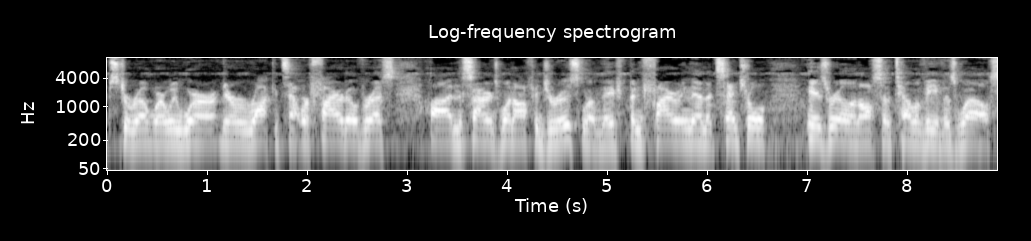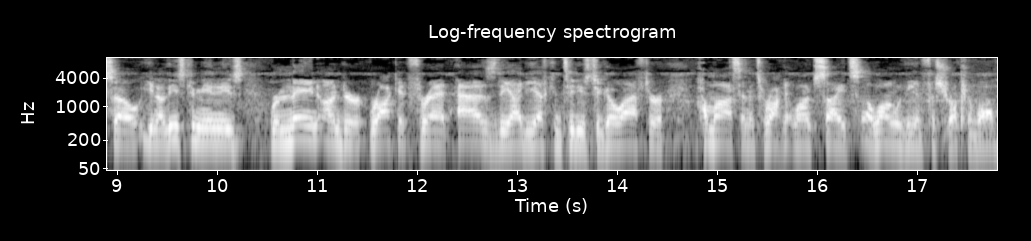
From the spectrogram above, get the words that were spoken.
Sderot where we were. There were rockets that were fired over us, uh, and the sirens went off in Jerusalem. They've been firing them at central Israel and also Tel Aviv as well. So, you know, these communities remain under rocket threat as the IDF continues to go after Hamas and its rocket launch sites, along with the infrastructure, Bob.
